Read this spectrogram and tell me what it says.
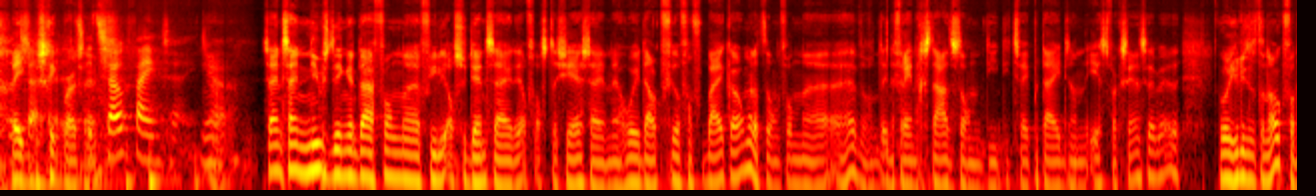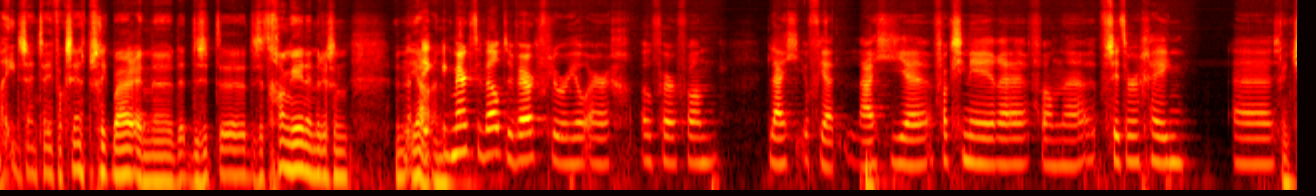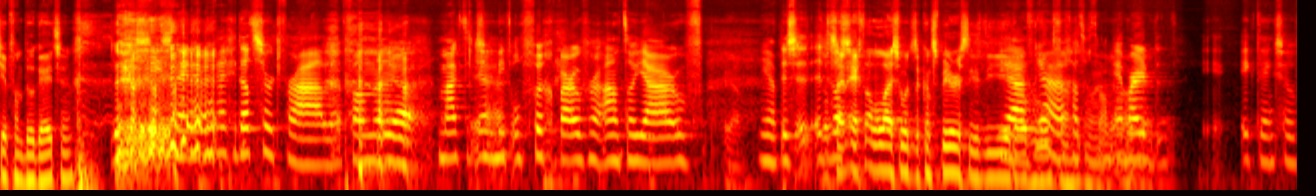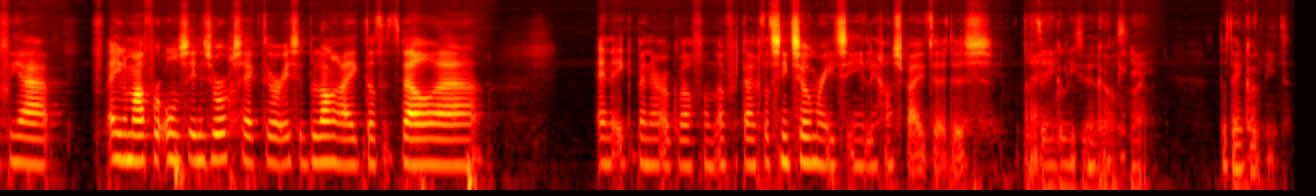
beetje zou- beschikbaar zijn. Het zou fijn zijn. Ja. Zijn, zijn nieuwsdingen daarvan, eh voor jullie als student zijn of als stagiair zijn, hoor je daar ook veel van voorbij komen? Dat dan van, eh, hè, want in de Verenigde Staten is dan die, die twee partijen die dan de eerste vaccins hebben. Horen jullie dat dan ook van, hé, hey, er zijn twee vaccins beschikbaar en eh, er, zit, er zit gang in en er is een, een Nou, ja, ik, een, ik merkte wel op de werkvloer heel erg over van laat je, of ja, laat je je vaccineren van of zit er geen eh, geen chip van Bill Gates in. precies, nee, dan krijg je dat soort verhalen van eh, Ja. maakt het Ja. je niet onvruchtbaar over een aantal jaar of Ja, dus het, het dat was zijn echt allerlei soorten conspiracies die Ja, erover ja, gaat het dan. ja, maar ik denk zo van ja helemaal voor ons in de zorgsector is het belangrijk dat het wel eh, en ik ben er ook wel van overtuigd dat ze niet zomaar iets in je lichaam spuiten dus dat Nee, denk ik ook niet dat denk ik inderdaad. ook Nee. Dat denk ik ook niet.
